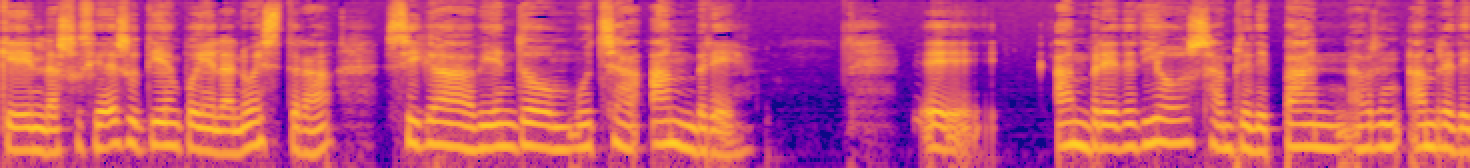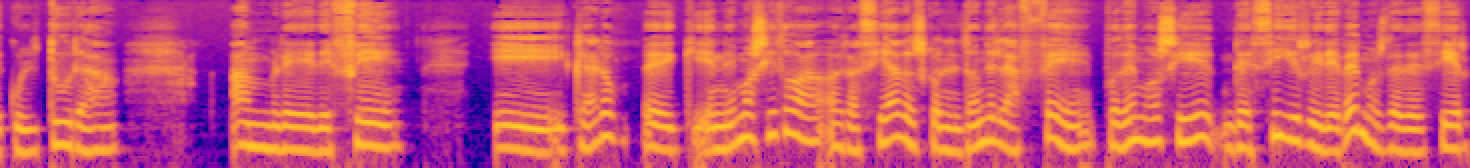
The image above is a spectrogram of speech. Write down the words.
que en la sociedad de su tiempo y en la nuestra siga habiendo mucha hambre. Eh, hambre de Dios, hambre de pan, hambre de cultura, hambre de fe. Y claro, eh, quien hemos sido agraciados con el don de la fe, podemos ir, decir y debemos de decir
